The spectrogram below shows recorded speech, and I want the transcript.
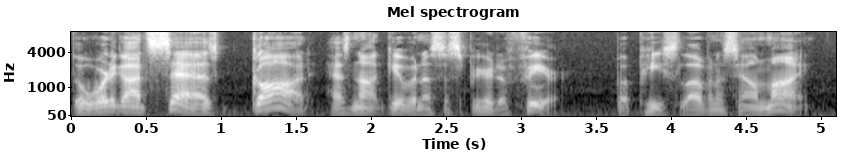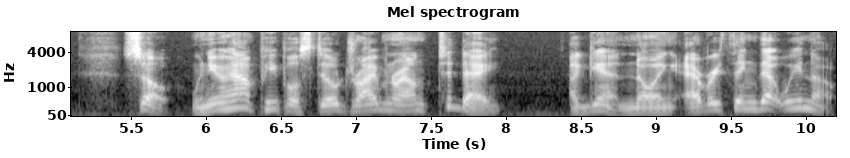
the Word of God says God has not given us a spirit of fear, but peace, love, and a sound mind. So when you have people still driving around today, again, knowing everything that we know,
